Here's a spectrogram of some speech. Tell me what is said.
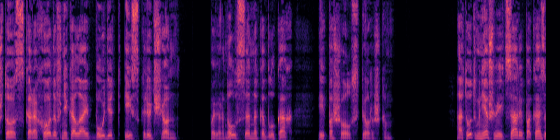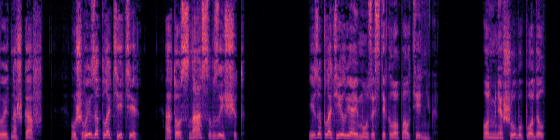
что Скороходов Николай будет исключен». Повернулся на каблуках и пошел с перышком. А тут мне швейцары показывают на шкаф. Уж вы заплатите, а то с нас взыщут. И заплатил я ему за стекло полтинник. Он мне шубу подал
